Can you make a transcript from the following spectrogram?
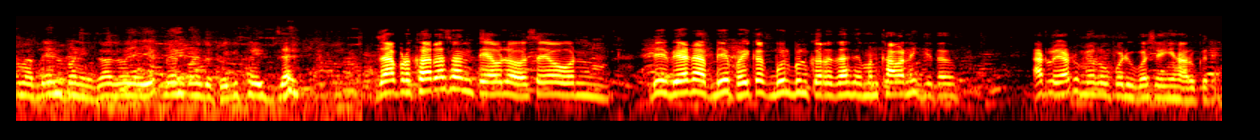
અમારી બેનપણી જો એક બેનપણી તો ભેગી થઈ જ જાય. જે આપણે ખરા છે ને તે ઓલો સેવ બે બેઠા બે ભાઈ કાંક બુલ બુલ કરે રાખે મને ખાવા નહીં દીધા. આટલું આટલું મેલું પડ્યું પછી અહીંયા સારું કરી.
